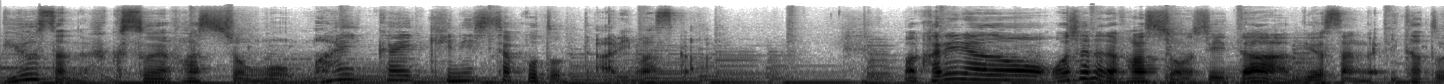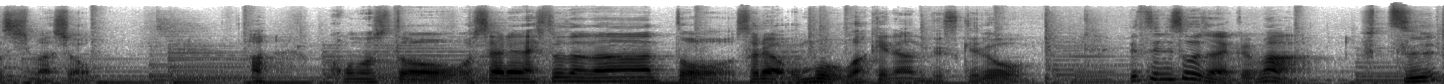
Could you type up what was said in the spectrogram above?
美容師さんの服装やファッションを毎回気にしたことってありますか、まあ、仮にあのおしゃれなファッションをしていた美容師さんがいたとしましょう。あこの人おしゃれな人だなとそれは思うわけなんですけど別にそうじゃなくまあ普通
